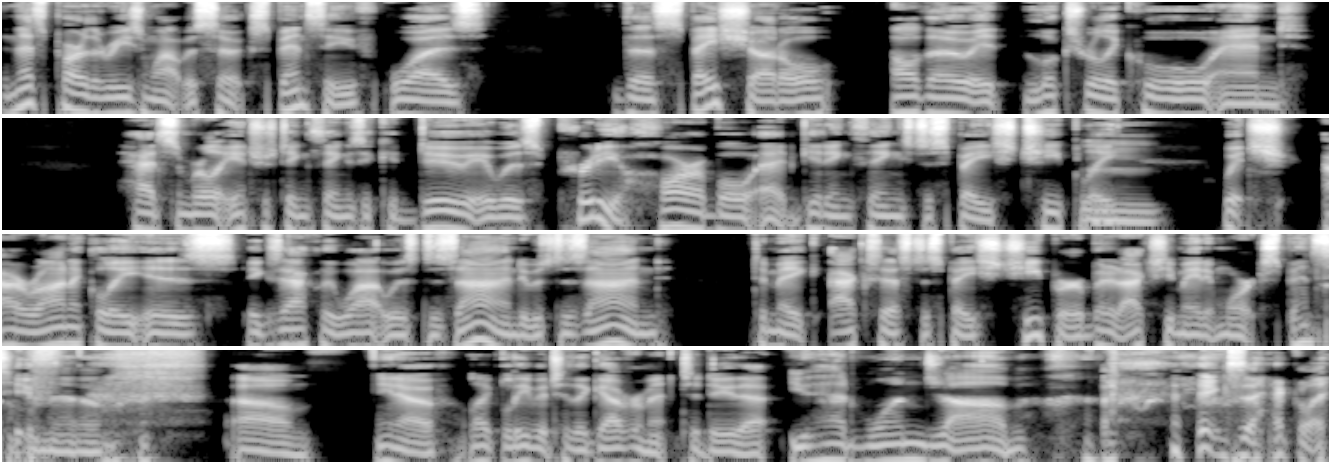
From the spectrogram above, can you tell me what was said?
And that's part of the reason why it was so expensive was the space shuttle, although it looks really cool and had some really interesting things it could do, it was pretty horrible at getting things to space cheaply, Mm. which ironically is exactly why it was designed. It was designed to make access to space cheaper, but it actually made it more expensive. Oh, no. um, you know, like leave it to the government to do that. You had one job. exactly.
